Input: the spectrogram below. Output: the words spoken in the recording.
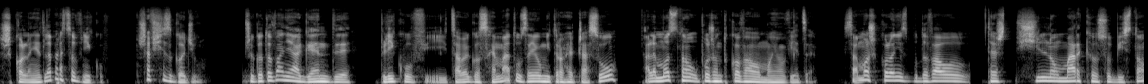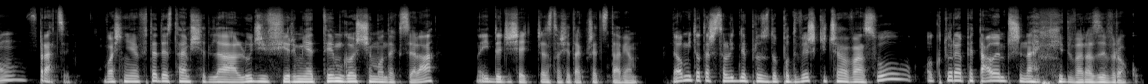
szkolenie dla pracowników. Szef się zgodził. Przygotowanie agendy, plików i całego schematu zajęło mi trochę czasu, ale mocno uporządkowało moją wiedzę. Samo szkolenie zbudowało też silną markę osobistą w pracy. Właśnie wtedy stałem się dla ludzi w firmie tym gościem od Excela, no i do dzisiaj często się tak przedstawiam. Dało mi to też solidny plus do podwyżki czy awansu, o które pytałem przynajmniej dwa razy w roku.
